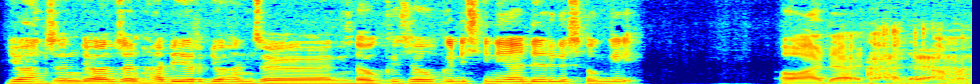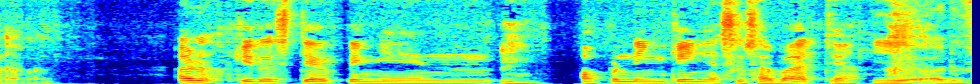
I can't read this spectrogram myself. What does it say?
Johansson Johansson hadir Johansson. Sogi Sogi di sini hadir ke Sogi. Oh ada ada ada Ada. aman aman. Aduh, kita setiap pengen opening kayaknya susah banget ya. Iya aduh.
